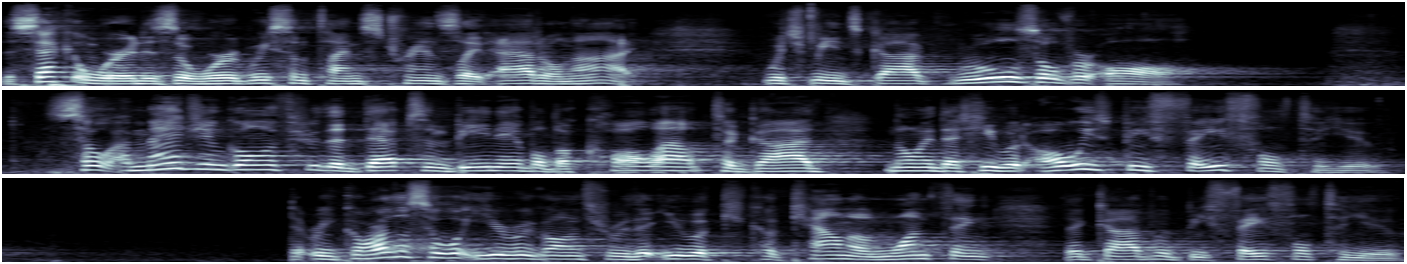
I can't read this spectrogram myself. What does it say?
The second word is the word we sometimes translate Adonai, which means God rules over all. So imagine going through the depths and being able to call out to God, knowing that He would always be faithful to you. That regardless of what you were going through, that you could count on one thing, that God would be faithful to you.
